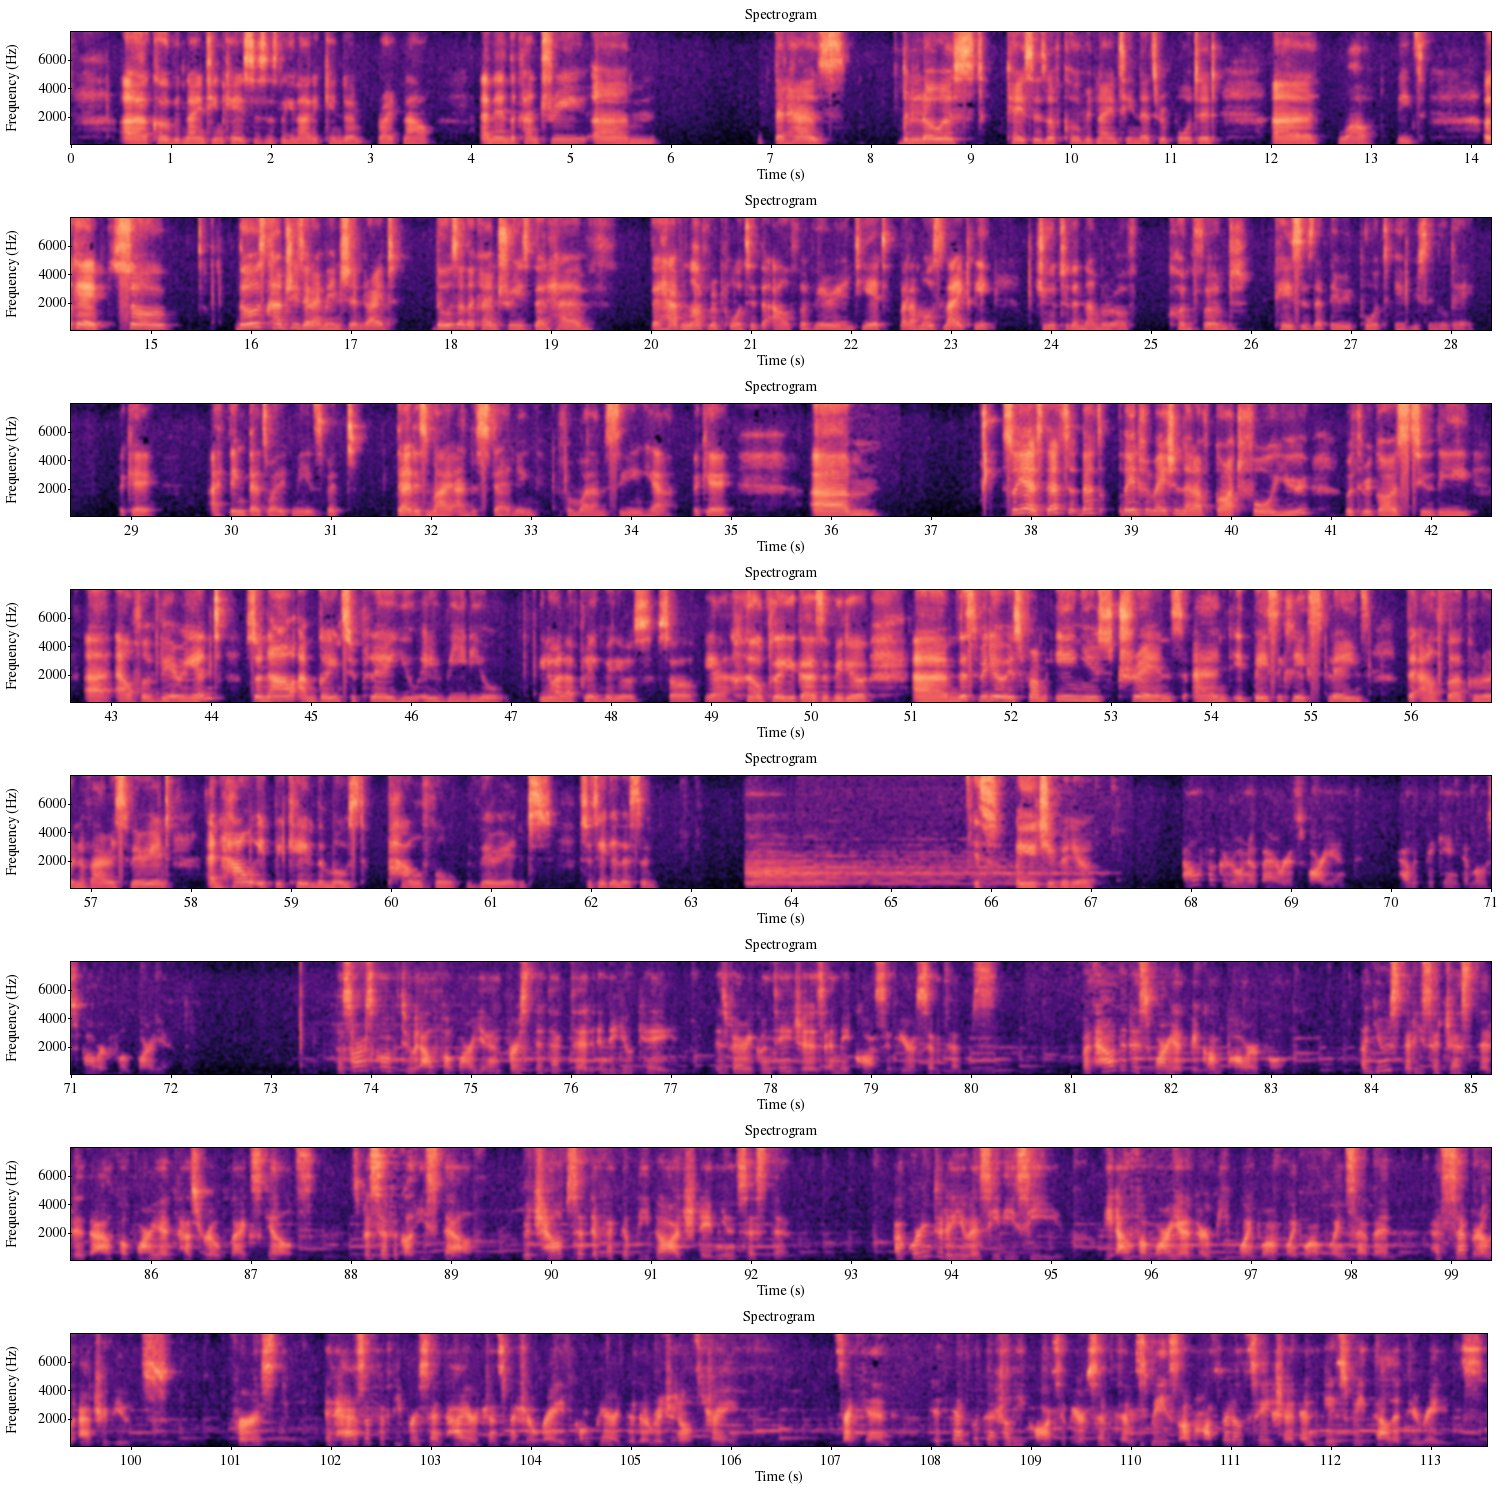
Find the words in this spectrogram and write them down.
uh, COVID 19 cases is the United Kingdom right now. And then the country um, that has the lowest cases of COVID 19 that's reported. Uh, wow, eight. Okay, so those countries that I mentioned, right? Those are the countries that have that have not reported the alpha variant yet, but are most likely due to the number of confirmed cases that they report every single day. Okay, I think that's what it means, but that is my understanding from what I'm seeing here. Okay. Um so yes, that's that's the information that I've got for you with regards to the uh, alpha variant. So now I'm going to play you a video. You know I love playing videos, so yeah, I'll play you guys a video. Um, this video is from E News Trends, and it basically explains the alpha coronavirus variant and how it became the most powerful variant. So take a listen. It's a YouTube video. Alpha coronavirus variant, how it became the most powerful variant. The SARS-CoV-2 alpha variant, first detected in the UK, is very contagious and may cause severe symptoms. But how did this variant become powerful? A new study suggested that the alpha variant has rogue-like skills, specifically stealth, which helps it effectively dodge the immune system. According to the US CDC, the alpha variant or B.1.1.7 has several attributes. First, it has a 50% higher transmission rate compared to the original strain. Second, it can potentially cause severe symptoms based on hospitalization and case fatality rates.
